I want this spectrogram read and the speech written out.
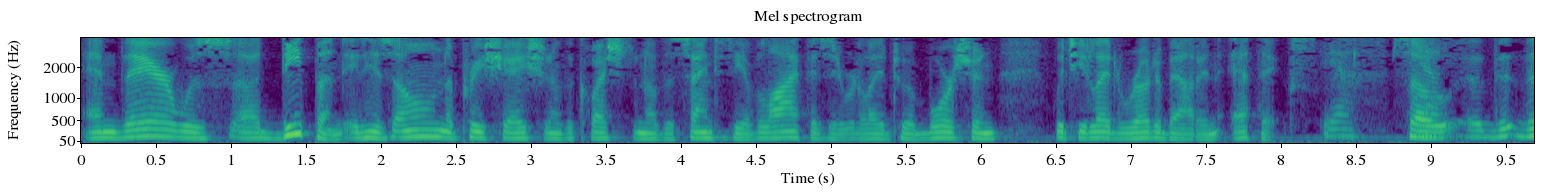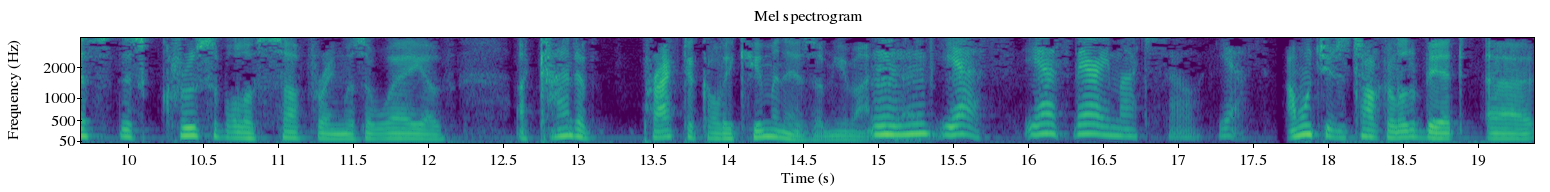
and there was uh, deepened in his own appreciation of the question of the sanctity of life as it related to abortion, which he later wrote about in Ethics. Yes. So yes. uh, th- this this crucible of suffering was a way of a kind of practical ecumenism, you might say. yes, yes, very much so. Yes. I want you to talk a little bit uh,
